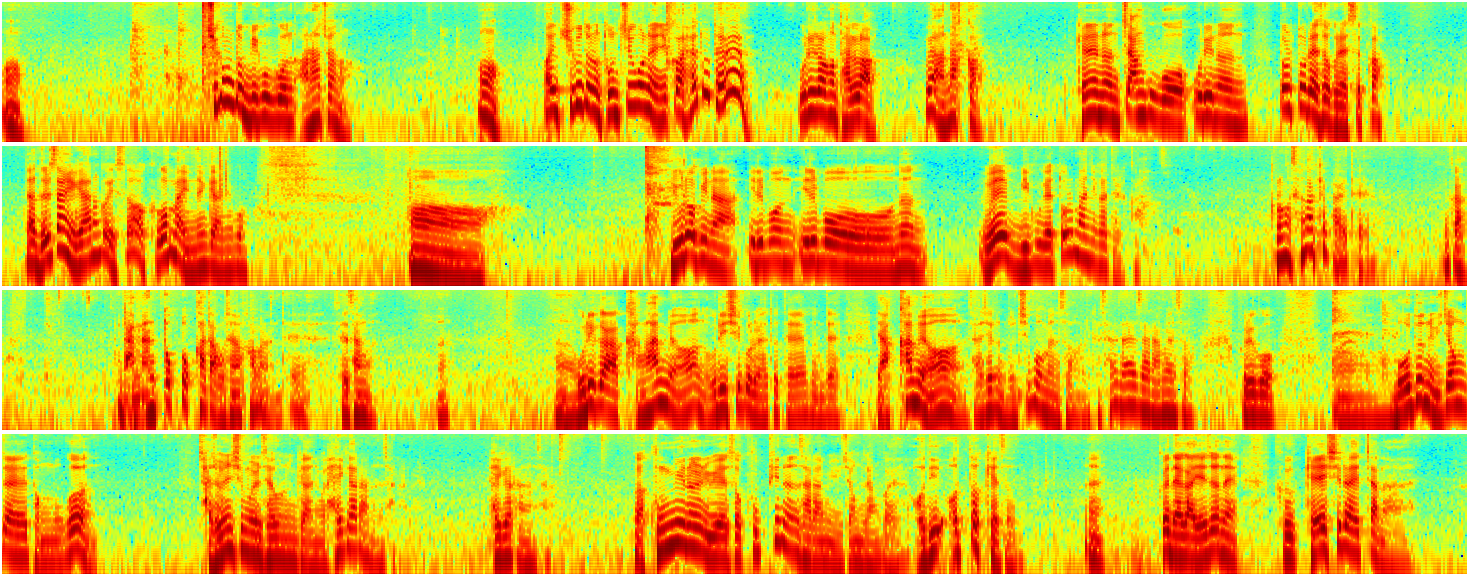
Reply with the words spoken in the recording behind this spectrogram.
어. 지금도 미국은 안 하잖아. 어. 아니, 지구들은 돈 찍어내니까 해도 돼. 우리랑은 달라. 왜 안 할까? 걔네는 짱구고 우리는 똘똘해서 그랬을까? 내가 늘상 얘기하는 거 있어. 그것만 있는 게 아니고, 어, 유럽이나 일본, 일본은 왜 미국의 똘마니가 될까? 그런 거 생각해 봐야 돼. 그러니까, 나만 똑똑하다고 생각하면 안 돼. 세상은. 어? 어, 우리가 강하면 우리 식으로 해도 돼. 근데 약하면 사실은 눈치 보면서 이렇게 살살살 하면서 그리고 어, 모든 위정자의 덕목은 자존심을 세우는 게 아니고 해결하는 사람이에요. 해결하는 사람. 그러니까 국민을 위해서 굽히는 사람이 위정자인 거예요. 어디 어떻게 해서든. 예. 그 내가 예전에 그 개 싫어했잖아.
